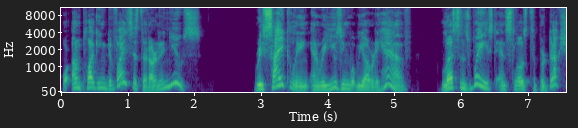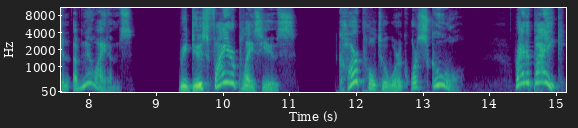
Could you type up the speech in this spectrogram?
or unplugging devices that aren't in use. Recycling and reusing what we already have lessens waste and slows the production of new items. Reduce fireplace use. Carpool to work or school. Ride a bike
